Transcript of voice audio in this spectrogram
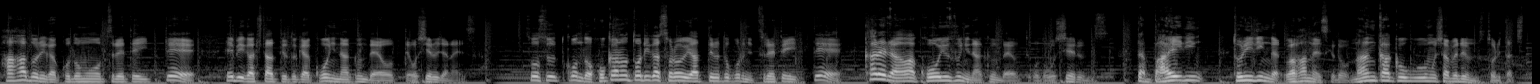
母鳥が子供を連れて行って蛇が来たっていう時はこうに鳴くんだよって教えるじゃないですか。そうすると今度他の鳥がそれをやってるところに連れて行って彼らはこういう風に鳴くんだよってことを教えるんです。だからバイリン鳥リンガル。わかんないですけど何カ国語も喋れるんです鳥たちって。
